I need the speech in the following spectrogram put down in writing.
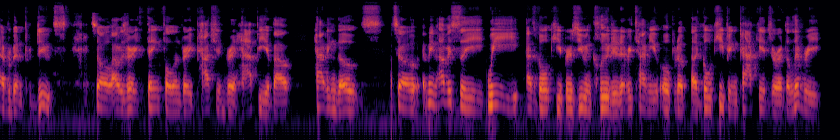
ever been produced. So I was very thankful and very passionate, very happy about having those. So, I mean, obviously, we as goalkeepers, you included, every time you open up a goalkeeping package or a delivery,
